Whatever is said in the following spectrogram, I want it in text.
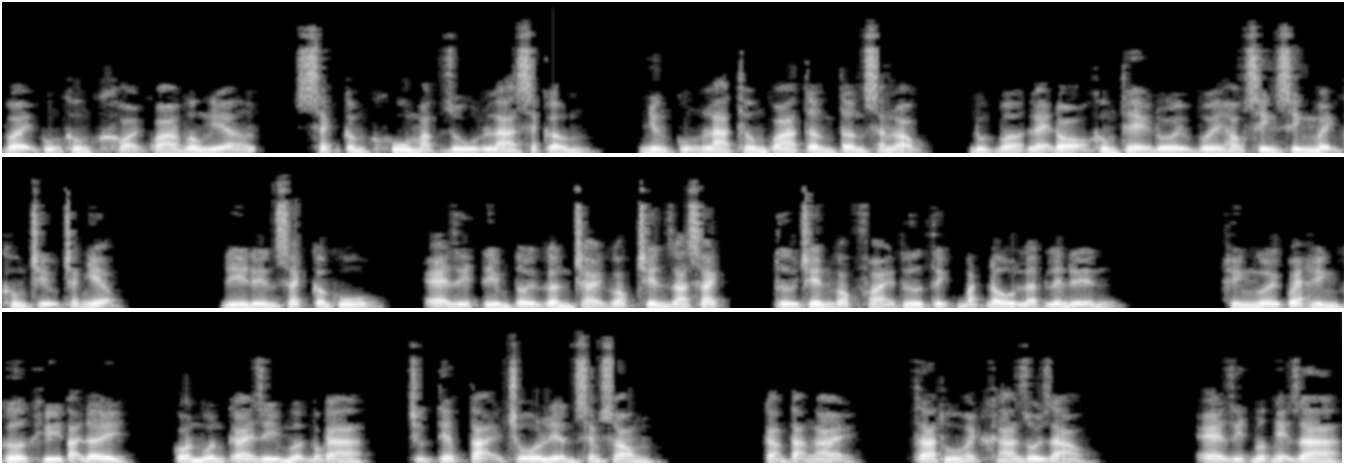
vậy cũng không khỏi quá vô nghĩa, sách cấm khu mặc dù là sách cấm, nhưng cũng là thông qua tầng tầng sàng lọc, đục vợ lẹ đỏ không thể đối với học sinh sinh mệnh không chịu trách nhiệm. Đi đến sách cấm khu ezit tìm tới gần trái góc trên giá sách từ trên góc phải thư tịch bắt đầu lật lên đến. Hình người quét hình cơ khí tại đây, còn muốn cái gì mượn đọc à? Trực tiếp tại chỗ liền xem xong. Cảm tạ ngài, ta thu hoạch khá dồi dào. Ezit bước nhẹ ra,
